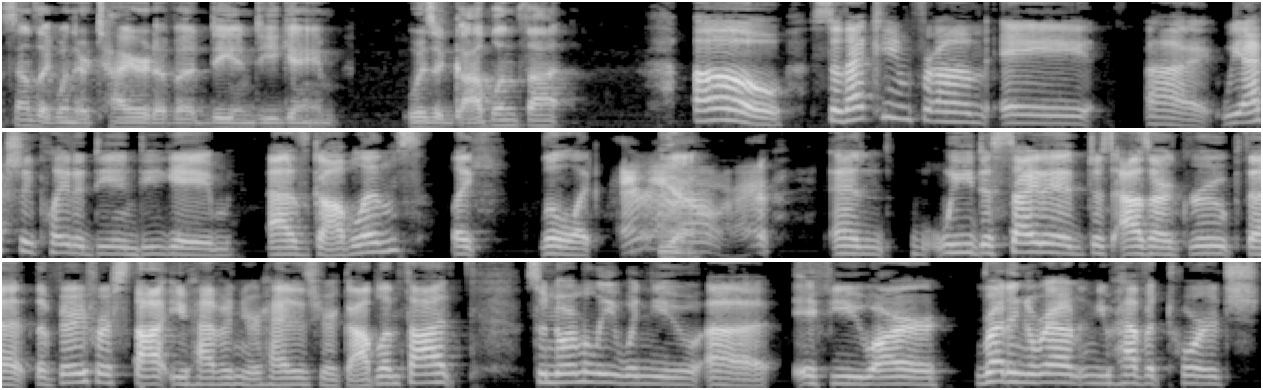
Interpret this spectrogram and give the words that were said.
sounds like when they're tired of a D and D game. Was it Goblin Thought? Oh, so that came from a uh we actually played a D&D game as goblins, like little like Yeah. And we decided just as our group that the very first thought you have in your head is your goblin thought. So normally when you uh if you are running around and you have a torch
